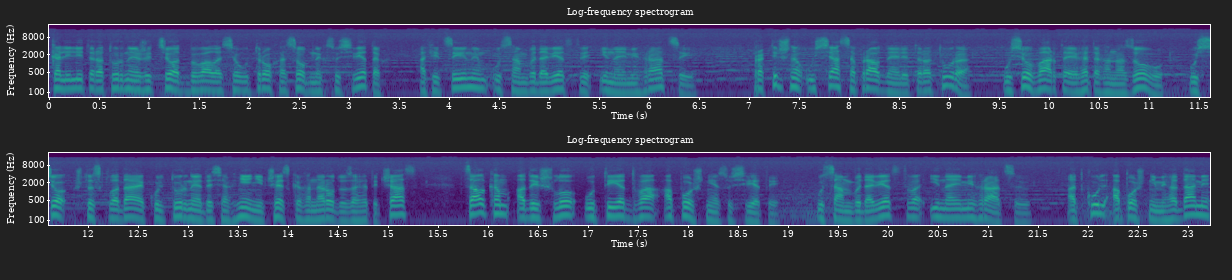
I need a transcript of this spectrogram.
калі літаратурнае жыццё адбывалася ў трох асобных сусветах, афіцыйным у самвыдавецтве і на эміграцыі, практычна ўся сапраўдная літаратура, усё вартае гэтага назову, усё, што складае культурныя дасягненні чэшскага народу за гэты час, цалкам адышло ў тыя два апошнія сусветы, у сам выдавецтва і на эміграцыю, адкуль апошнімі гадамі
